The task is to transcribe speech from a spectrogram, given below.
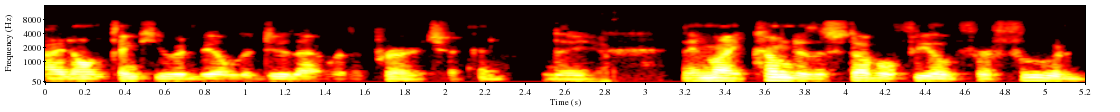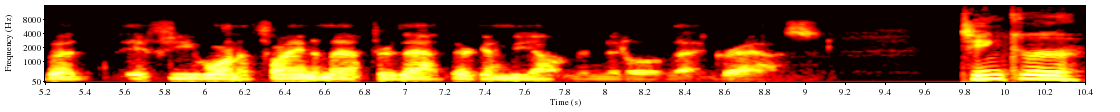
I don't think you would be able to do that with a prairie chicken. They yep. they might come to the stubble field for food, but if you want to find them after that, they're going to be out in the middle of that grass. Tinker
